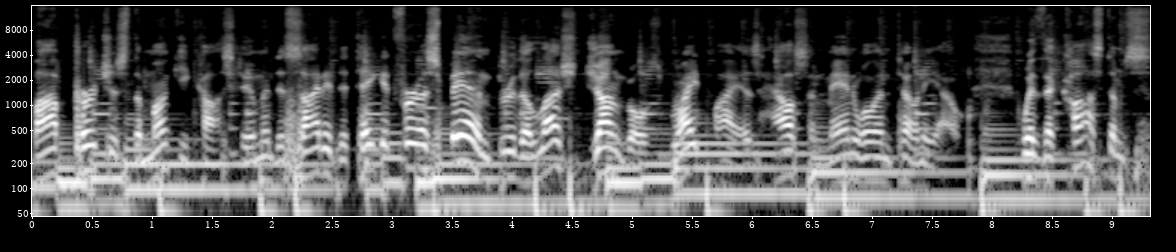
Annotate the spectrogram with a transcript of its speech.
Bob purchased the monkey costume and decided to take it for a spin through the lush jungles right by his house in Manuel Antonio. With the costumes,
